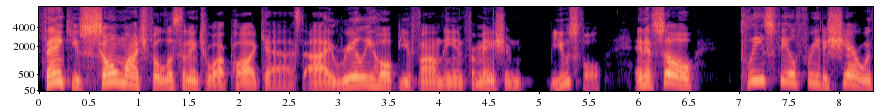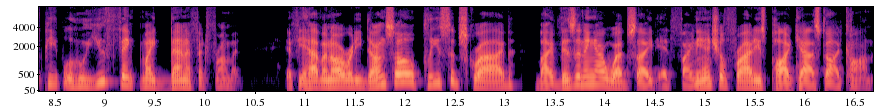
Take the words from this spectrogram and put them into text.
Thank you so much for listening to our podcast. I really hope you found the information useful, and if so, please feel free to share with people who you think might benefit from it. If you haven't already done so, please subscribe by visiting our website at financialfridayspodcast.com.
